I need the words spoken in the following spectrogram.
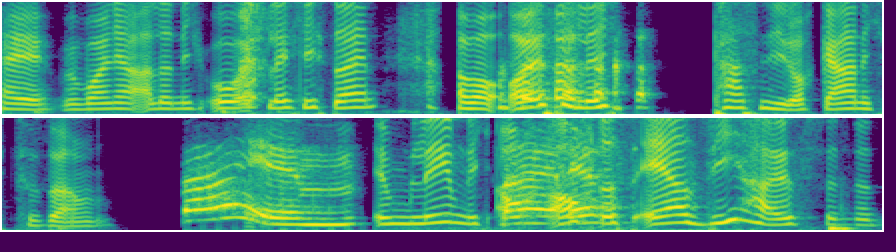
hey, wir wollen ja alle nicht oberflächlich sein, aber äußerlich passen die doch gar nicht zusammen. Nein. Im Leben nicht. Auch, Nein, auch dass er sie heiß findet.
